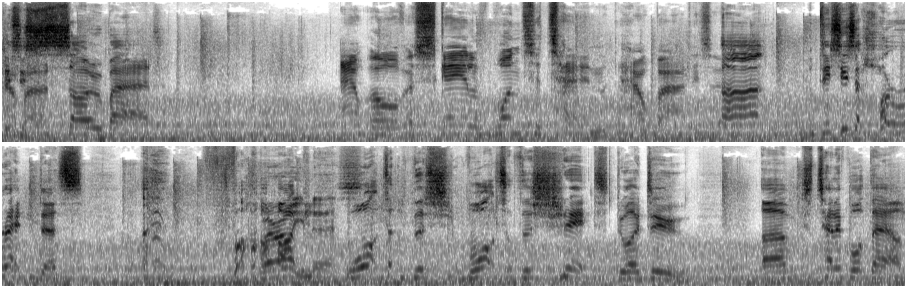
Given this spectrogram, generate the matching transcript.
This is so bad. Out of a scale of one to ten, how bad is it? Uh, this is horrendous. Fuck. Where are you, Lewis? What the sh- what the shit do I do? Um, just teleport down.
